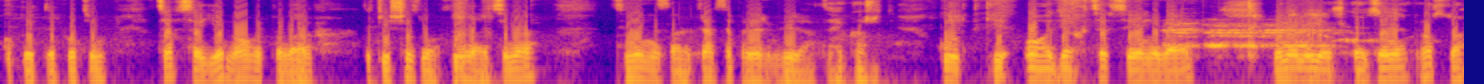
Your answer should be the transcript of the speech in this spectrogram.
купити. Потім це все є новий товар. Такий шезлонг. Не знаю, ціна. Ціни не знаю, треба все перевіряти. Як кажуть, куртки, одяг, це все нове. Вони не є ушкоджені, просто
